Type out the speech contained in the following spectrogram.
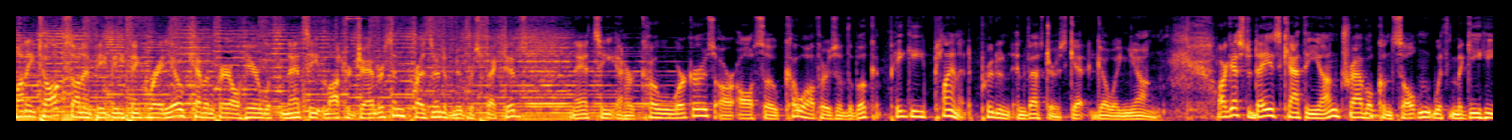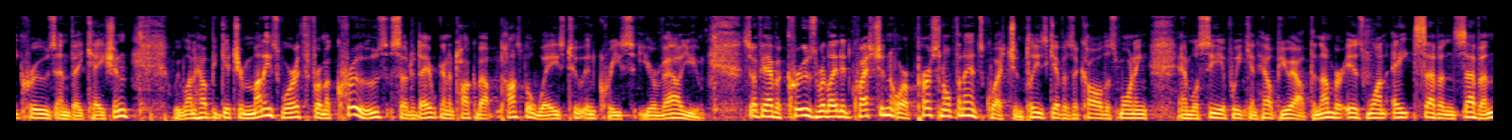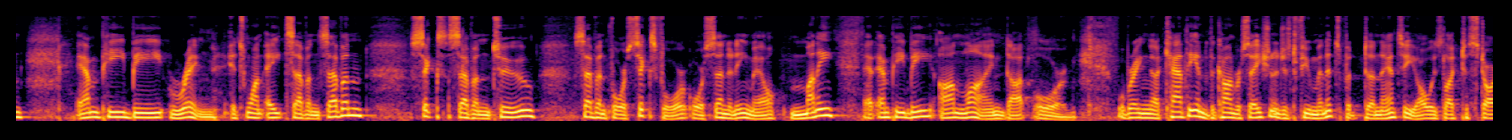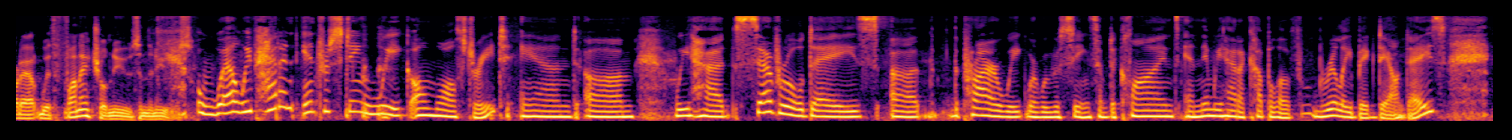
Money Talks on MPB Think Radio. Kevin Farrell here with Nancy Lottridge Anderson, president of New Perspectives. Nancy and her co workers are also co authors of the book Piggy Planet Prudent Investors Get Going Young. Our guest today is Kathy Young, travel consultant with McGehee Cruise and Vacation. We want to help you get your money's worth from a cruise, so today we're going to talk about possible ways to increase your value. So if you have a cruise related question or a personal finance question, please give us a call this morning and we'll see if we can help you out. The number is 1 877 MPB Ring. It's 1 877 672 7464 or send an email money at mpbonline.org. We'll bring uh, Kathy into the conversation in just a few minutes, but uh, Nancy, you always like to start out with financial news in the news. Well, we've had an interesting week on Wall Street, and um, we had several days uh, the prior week where we were seeing some declines, and then we had a couple of really big down days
